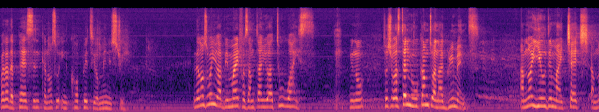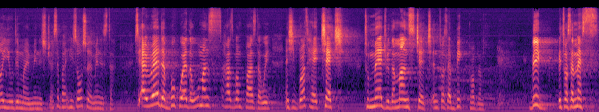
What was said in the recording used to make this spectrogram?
Whether the person can also incorporate your ministry. And then also, when you have been married for some time, you are too wise. you know? So she was telling me, we'll come to an agreement. I'm not yielding my church, I'm not yielding my ministry. I said, but he's also a minister. See, I read a book where the woman's husband passed away and she brought her church to merge with the man's church, and it was a big problem. Big, it was a mess.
